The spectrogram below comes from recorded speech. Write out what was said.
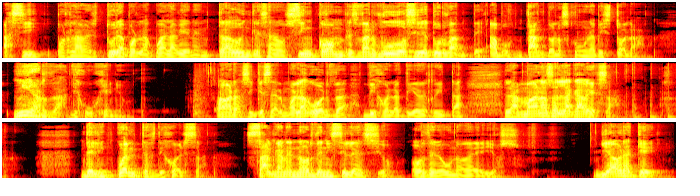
Así, por la abertura por la cual habían entrado, ingresaron cinco hombres barbudos y de turbante, apuntándolos con una pistola. ¡Mierda! dijo Eugenio. Ahora sí que se armó la gorda, dijo la tía de Rita. Las manos en la cabeza. Delincuentes, dijo Elsa. Salgan en orden y silencio, ordenó uno de ellos. ¿Y ahora qué?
